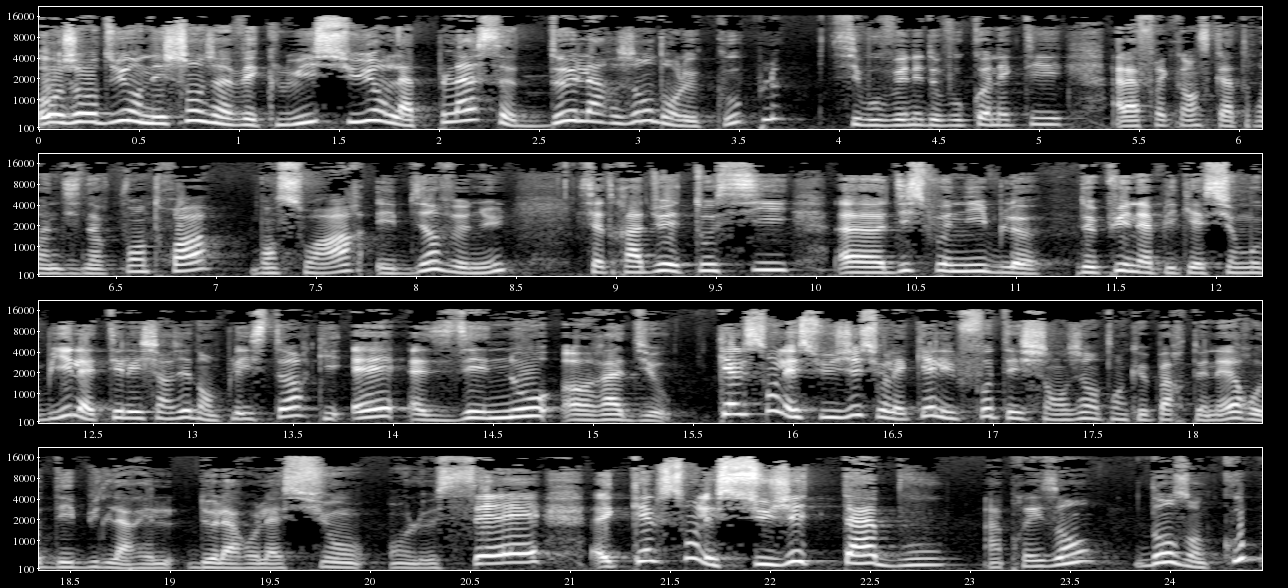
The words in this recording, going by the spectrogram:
Aujourd'hui, on échange avec lui sur la place de l'argent dans le couple. Si vous venez de vous connecter à la fréquence 99.3, bonsoir et bienvenue. Cette radio est aussi euh, disponible depuis une application mobile à télécharger dans Play Store qui est Zeno Radio. Quels sont les sujets sur lesquels il faut échanger en tant que partenaire au début de la, de la relation On le sait. Euh, Quels sont les sujets tabous à présent dans un couple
